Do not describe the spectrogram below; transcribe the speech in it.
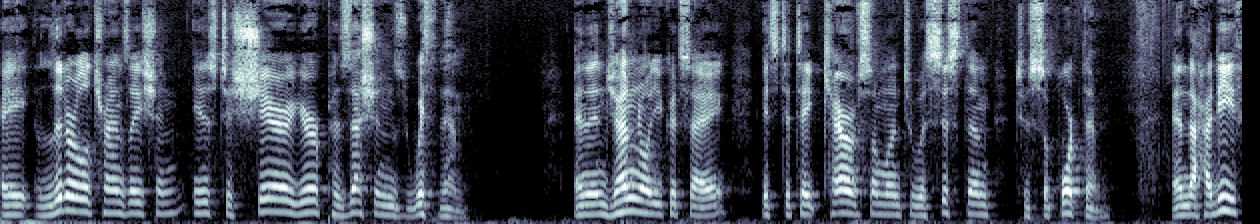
a literal translation is to share your possessions with them. And in general, you could say it's to take care of someone, to assist them, to support them. And the hadith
